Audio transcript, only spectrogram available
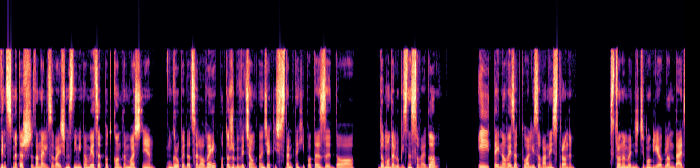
Więc my też zanalizowaliśmy z nimi tą wiedzę pod kątem właśnie grupy docelowej, po to, żeby wyciągnąć jakieś wstępne hipotezy do do modelu biznesowego i tej nowej zaktualizowanej strony. Stronę będziecie mogli oglądać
